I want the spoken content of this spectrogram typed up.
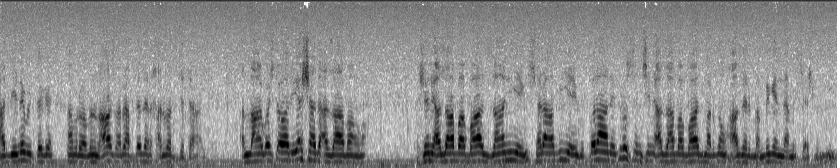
حدی نبود تک امر ابن العاص رابطہ در خلوت جتا آئی۔ اللہ گوشت والی یشهد عذابا شنی عذابا بعد زانی ہے، شرابی ہے فلان درست شنی عذابا بعد مردم حاضر بن بگن، نمی چشم بید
